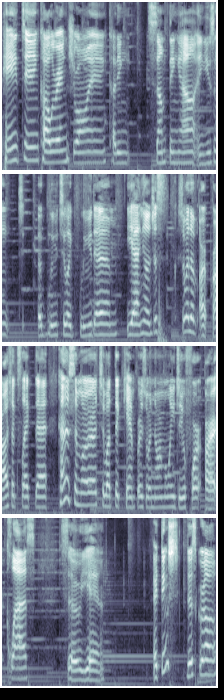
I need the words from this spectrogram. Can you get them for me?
painting, coloring, drawing, cutting something out, and using a glue to like glue them. Yeah, you know, just sort of art projects like that. Kind of similar to what the campers would normally do for art class. So, yeah. I think this girl,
